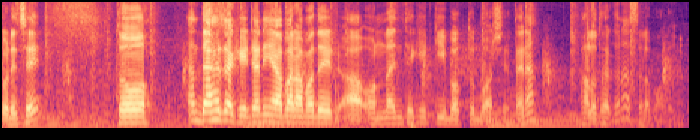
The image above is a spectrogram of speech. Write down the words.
করেছে। তো, দেখা যাক, এটা নিয়ে আবার আমাদের অনলাইন থেকে কি বক্তব্য আসে, তাই না? ভালো থাকুন, আসসালামু আলাইকুম।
